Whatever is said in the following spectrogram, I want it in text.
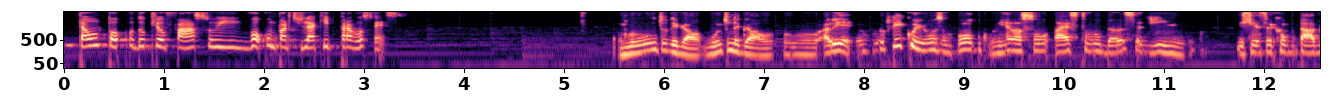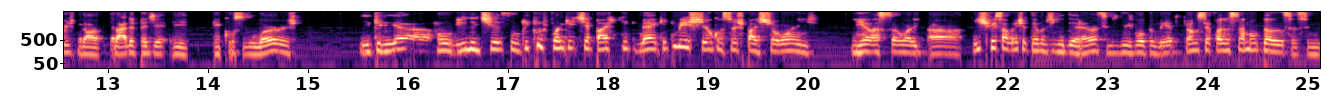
Então, um pouco do que eu faço e vou compartilhar aqui para vocês. Muito legal, muito legal. Ali, eu fiquei curioso um pouco em relação a essa mudança de, de ciências contábeis para a área de recursos humanos. E queria ouvir de ti, assim, o que, que foi que tinha né, que, que mexeu com as suas paixões, em relação a, a especialmente o tema de liderança e desenvolvimento, para você fazer essa mudança, assim.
